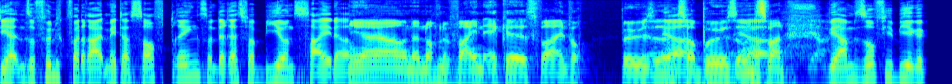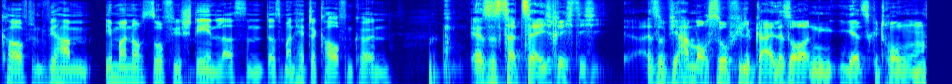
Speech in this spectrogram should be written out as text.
Die hatten so fünf Quadratmeter Softdrinks und der Rest war Bier und Cider. ja, ja, und dann noch eine Weinecke. Es war einfach böse. Ja. Es war böse. Und Ja. es waren, Wir haben so viel Bier gekauft und wir haben immer noch so viel stehen lassen, dass man hätte kaufen können. es ist tatsächlich richtig. Also wir haben auch so viele geile Sorten jetzt getrunken.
